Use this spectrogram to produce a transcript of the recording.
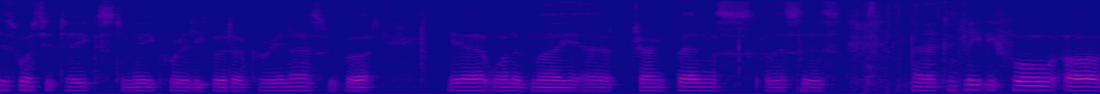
is what it takes to make really good ocarinas. We've got here one of my uh, junk bins. This is uh, completely full of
